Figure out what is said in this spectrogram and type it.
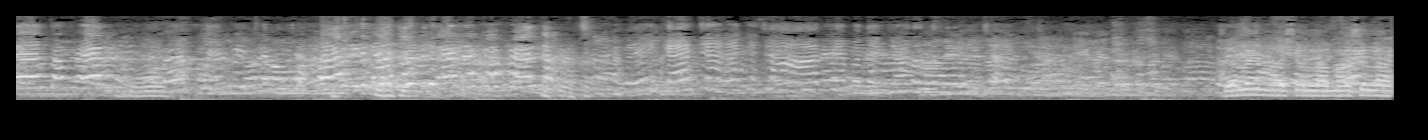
दे तो फिर मैं फिर भी चली जाऊँगी इजाज़त लेने का फ़ायदा नहीं कहते हैं ना कि जहाँ आते हैं पता इजाज़त लेनी चाहिए चले माशाल्लाह माशाल्लाह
